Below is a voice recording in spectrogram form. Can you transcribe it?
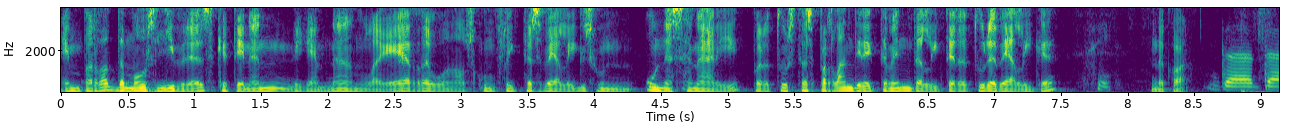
hem parlat de molts llibres que tenen, diguem-ne, en la guerra o en els conflictes bèl·lics un, un escenari, però tu estàs parlant directament de literatura bèl·lica, Sí, d'acord? de, de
